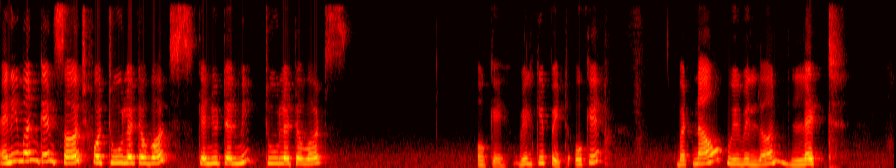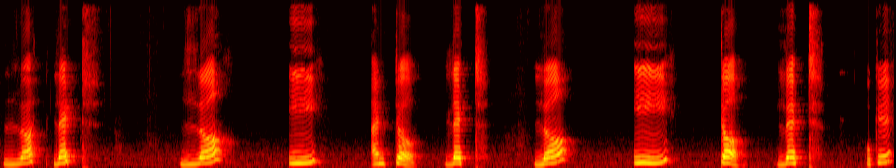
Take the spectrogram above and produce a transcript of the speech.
Anyone can search for two letter words? Can you tell me? Two letter words? Okay, we will keep it, okay. But now we will learn let, let, let, l, e and t, let, l, e, t, let, okay.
